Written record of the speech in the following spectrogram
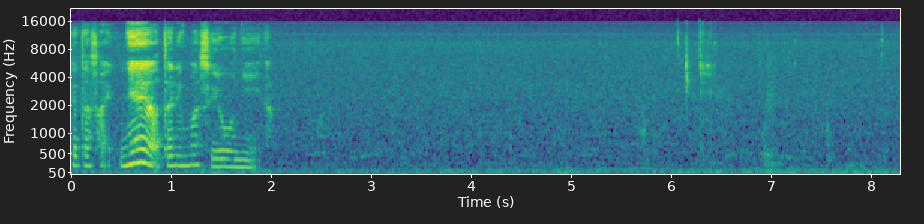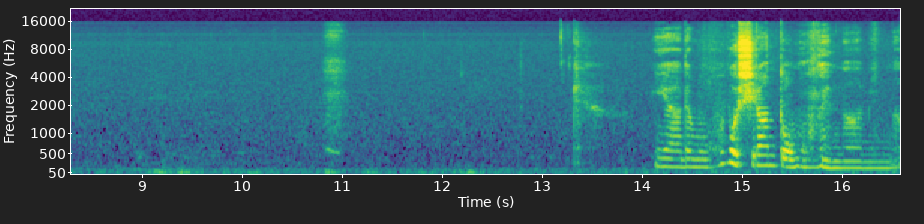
瀬田さんね当たりますように。いやでもほぼ知らんと思うねんなみんな。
